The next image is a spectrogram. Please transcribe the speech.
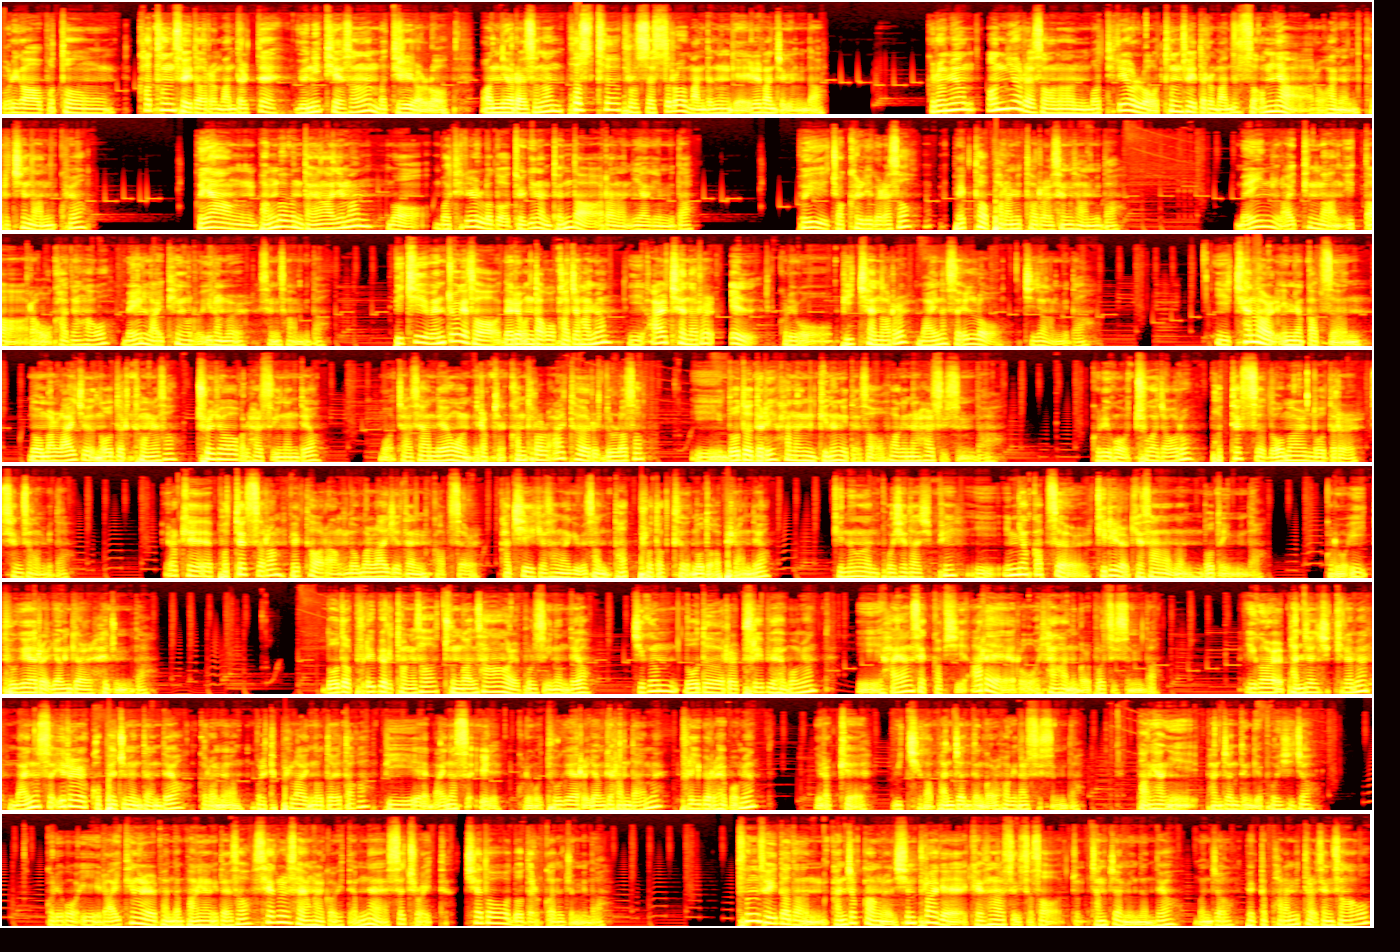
우리가 보통 카툰 쉐이더를 만들 때 유니티에서는 머티리얼로, 언리얼에서는 포스트 프로세스로 만드는 게 일반적입니다. 그러면 언리얼에서는 머티리얼로 툰 쉐이더를 만들 수 없냐로 하면 그렇지는 않고요. 그냥 방법은 다양하지만 뭐 머티리얼로도 되기는 된다라는 이야기입니다. V 좌클릭을 해서 벡터 파라미터를 생성합니다. 메인 라이팅만 있다라고 가정하고 메인 라이팅으로 이름을 생성합니다. 빛이 왼쪽에서 내려온다고 가정하면 이 R 채널을 1 그리고 B 채널을 마이너스 1로 지정합니다. 이 채널 입력값은 노멀라이즈 노드를 통해서 출력을 할 수 있는데요. 뭐 자세한 내용은 이렇게 컨트롤 Alt를 눌러서 이 노드들이 하는 기능에 대해서 확인을 할 수 있습니다. 그리고 추가적으로 버텍스 노멀 노드를 생성합니다. 이렇게 버텍스랑 벡터랑 노멀라이즈 된 값을 같이 계산하기 위해선 닷 프로덕트 노드가 필요한데요. 기능은 보시다시피 이 입력 값을 길이를 계산하는 노드입니다. 그리고 이 두 개를 연결해 줍니다. 노드 프리뷰를 통해서 중간 상황을 볼 수 있는데요. 지금 노드를 프리뷰해 보면 이 하얀색 값이 아래로 향하는 걸 볼 수 있습니다. 이걸 반전시키려면 마이너스 1을 곱해주면 되는데요. 그러면 멀티플라이 노드에다가 b의 마이너스 1 그리고 두 개를 연결한 다음에 프리뷰를 해보면 이렇게 위치가 반전된 걸 확인할 수 있습니다. 방향이 반전된 게 보이시죠? 그리고 이 라이팅을 받는 방향에 대해서 색을 사용할 거기 때문에 Saturate, 채도 노드를 꺼내줍니다. 툰 쉐이더는 간접광을 심플하게 계산할 수 있어서 좀 장점이 있는데요. 먼저 벡터 파라미터를 생성하고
